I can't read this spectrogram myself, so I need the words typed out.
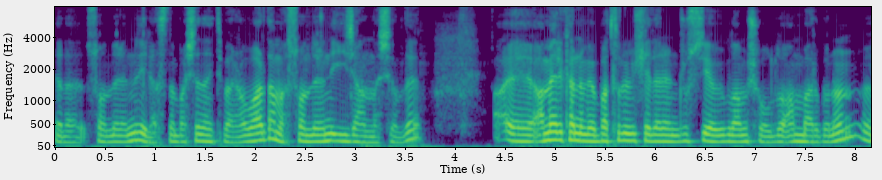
ya da son dönemde değil aslında başından itibaren o vardı ama son dönemde iyice anlaşıldı. Ee, Amerika'nın ve batılı ülkelerin Rusya'ya uygulamış olduğu ambargonun e,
